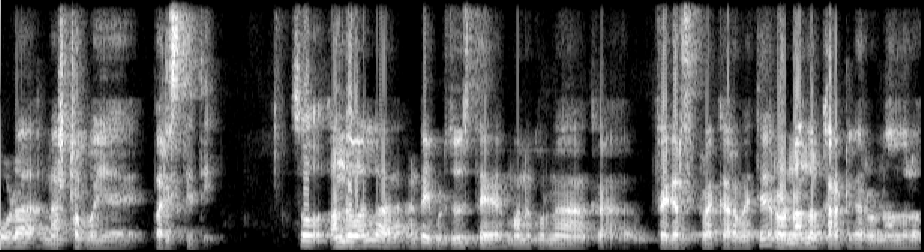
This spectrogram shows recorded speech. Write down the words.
కూడా నష్టపోయే పరిస్థితి. సో అందువల్ల అంటే ఇప్పుడు చూస్తే మనకున్న ఫిగర్స్ ప్రకారం అయితే రెండు వందలు కరెక్ట్గా రెండు వందలు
